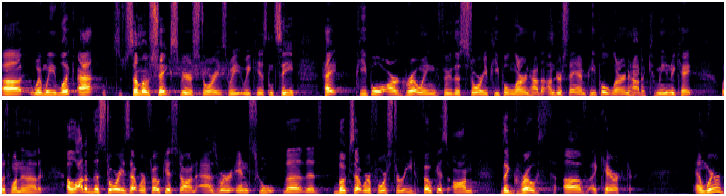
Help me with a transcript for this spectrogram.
Uh, when we look at some of Shakespeare's stories, we, we can see hey, people are growing through this story. People learn how to understand, people learn how to communicate with one another. A lot of the stories that we're focused on as we're in school, the, the books that we're forced to read, focus on the growth of a character. And we're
